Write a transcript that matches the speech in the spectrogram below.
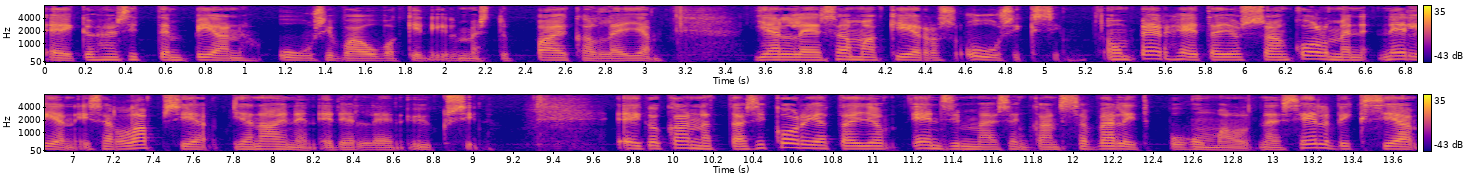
eiköhän sitten pian uusi vauvakin ilmesty paikalle ja jälleen sama kierros uusiksi. On perheitä, jossa on kolmen neljän isän lapsia ja nainen edelleen yksin. Eikö kannattaisi korjata jo ensimmäisen kanssa välit puhumalla ne selviksi ja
